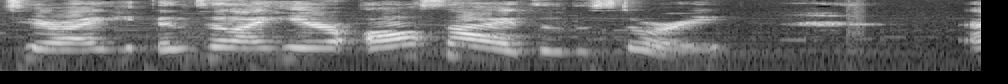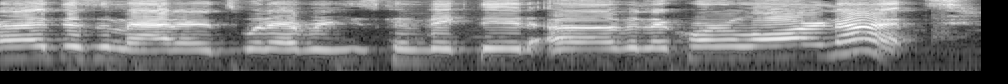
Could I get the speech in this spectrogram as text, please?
until I until I hear all sides of the story. Uh, it doesn't matter. It's whatever he's convicted of in a court of law or not.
